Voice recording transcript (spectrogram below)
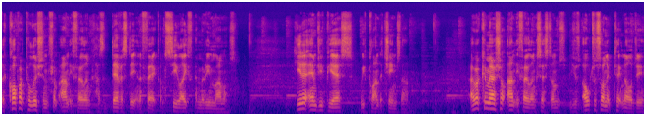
The copper pollution from anti-fouling has a devastating effect on sea life and marine mammals. Here at MGPS, we plan to change that. Our commercial anti-fouling systems use ultrasonic technology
